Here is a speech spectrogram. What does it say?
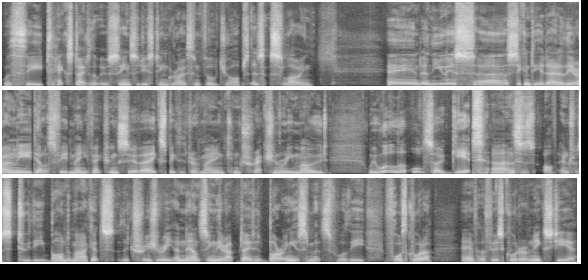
with the tax data that we've seen suggesting growth in filled jobs is slowing. And in the US, uh, second tier data there only, Dallas Fed Manufacturing Survey expected to remain in contractionary mode. We will also get, uh, and this is of interest to the bond markets, the Treasury announcing their updated borrowing estimates for the fourth quarter and for the first quarter of next year.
